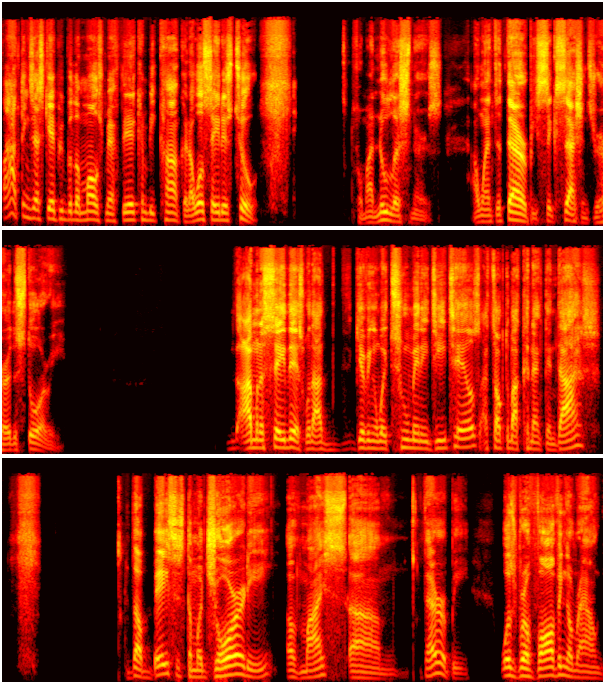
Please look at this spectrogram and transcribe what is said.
Five things that scare people the most, man. Fear can be conquered. I will say this too. For my new listeners, I went to therapy, six sessions. You heard the story. I'm going to say this without giving away too many details. I talked about connecting dots. The basis, the majority of my um, therapy was revolving around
